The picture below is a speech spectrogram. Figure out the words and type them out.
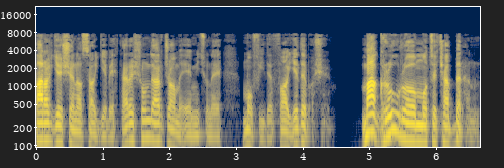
برای شناسایی بهترشون در جامعه می‌تونه مفید فایده باشه. مغرور و متکبرن.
